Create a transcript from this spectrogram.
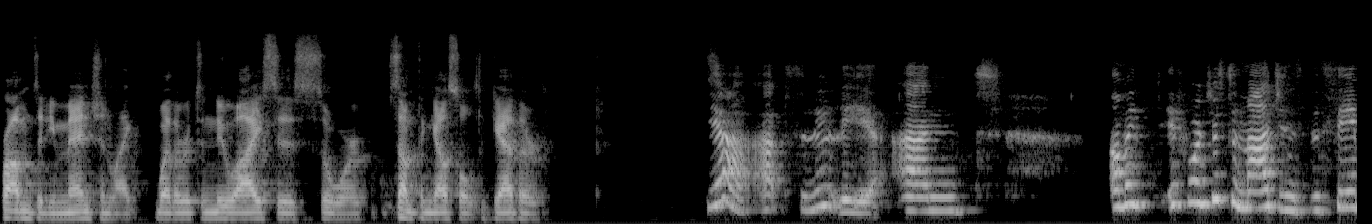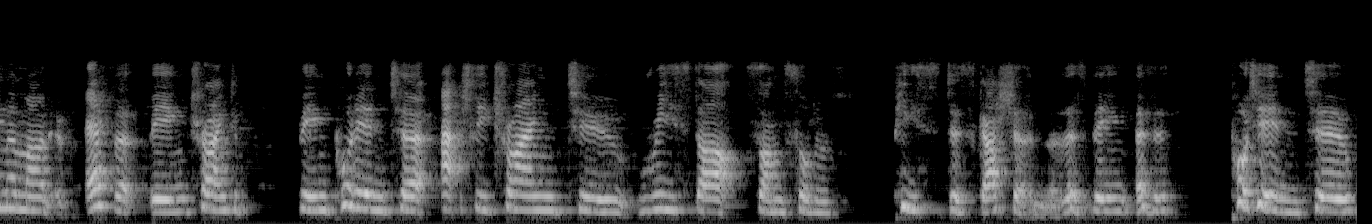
problems that you mentioned, like whether it's a new ISIS or something else altogether. Yeah, absolutely. And I mean, if one just imagines the same amount of effort being trying to being put into actually trying to restart some sort of peace discussion that's being as is put into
